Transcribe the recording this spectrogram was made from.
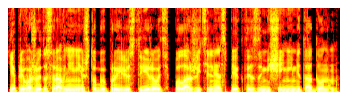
Я привожу это сравнение, чтобы проиллюстрировать положительные аспекты замещения метадоном.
